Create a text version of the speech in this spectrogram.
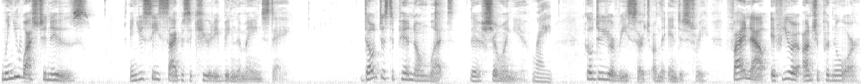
when you watch the news and you see cybersecurity being the mainstay, don't just depend on what they're showing you. Right. Go do your research on the industry. Find out if you're an entrepreneur,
